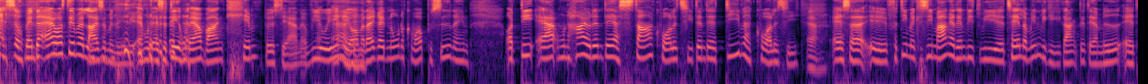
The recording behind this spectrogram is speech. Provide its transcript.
altså... Men der er jo også det med Liza Minnelli. At hun, altså det, hun er bare en kæmpe stjerne. Og vi er jo enige Ja, om, at der er ikke rigtig nogen, der kommer op på siden af hende. Og det er, hun har jo den der star quality, den der diva quality. Ja. Altså, øh, fordi man kan sige, mange af dem, vi, vi øh, talte om, inden vi gik i gang, det der med, at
